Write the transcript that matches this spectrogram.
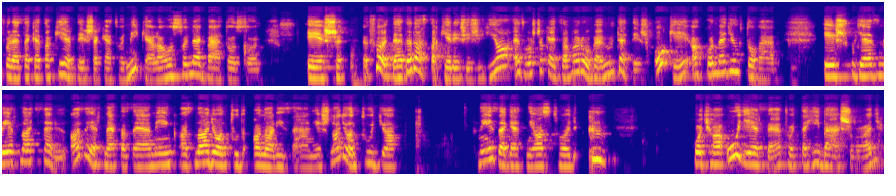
föl ezeket a kérdéseket, hogy mi kell ahhoz, hogy megváltozzon. És fölteheted azt a kérdést is, hogy ja, ez most csak egy zavaró beültetés. Oké, okay, akkor megyünk tovább. És ugye ez miért nagyszerű? Azért, mert az elménk az nagyon tud analizálni, és nagyon tudja nézegetni azt, hogy hogyha úgy érzed, hogy te hibás vagy,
